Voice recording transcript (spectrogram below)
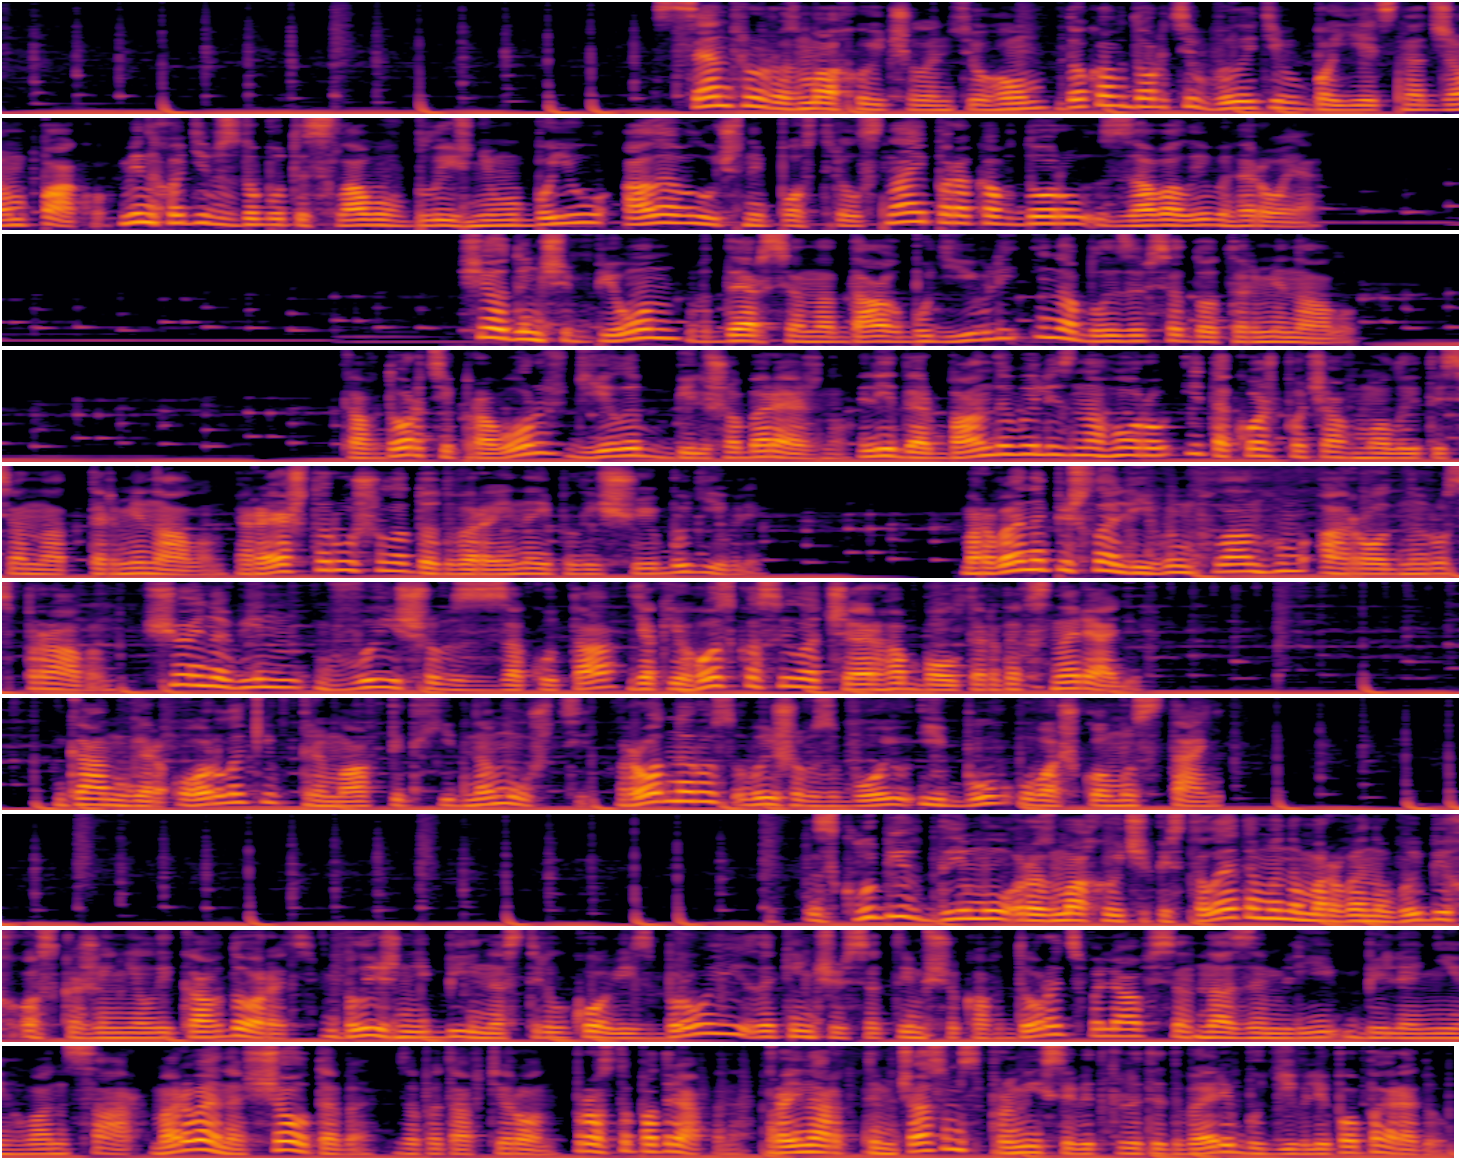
Центру, розмахуючи ланцюгом, до кавдорців вилетів боєць на джампаку. Він хотів здобути славу в ближньому бою, але влучний постріл снайпера кавдору завалив героя. Ще один чемпіон вдерся на дах будівлі і наблизився до терміналу. Кавдорці праворуч діяли більш обережно. Лідер банди виліз нагору і також почав молитися над терміналом. Решта рушила до дверей найближчої будівлі. Марвена пішла лівим флангом, а Роднеру правим. Щойно він вийшов з-за кута, як його скосила черга болтерних снарядів. Гангер Орликів тримав підхід на мушці. Роднерус вийшов з бою і був у важкому стані. З клубів диму, розмахуючи пістолетами, на Марвену вибіг оскаженілий кавдорець. Ближній бій на стрілковій зброї закінчився тим, що кавдорець валявся на землі біля ніг Вансар. Марвена, що у тебе? запитав Тірон. Просто подряпана. Райнард тим часом спромігся відкрити двері будівлі попереду.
